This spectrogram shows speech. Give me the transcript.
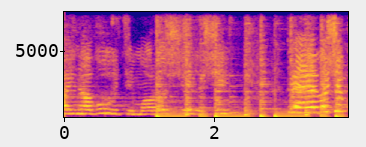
Хай на вулиці мороз ще дощі, треба, щоб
